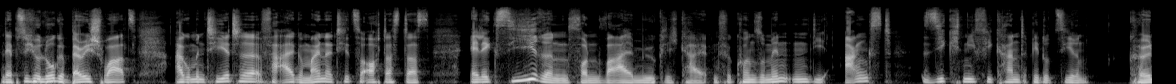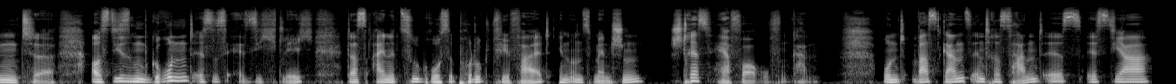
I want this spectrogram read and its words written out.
Der Psychologe Barry Schwartz argumentierte verallgemeinert hierzu auch, dass das Elixieren von Wahlmöglichkeiten für Konsumenten die Angst signifikant reduzieren könnte. Aus diesem Grund ist es ersichtlich, dass eine zu große Produktvielfalt in uns Menschen Stress hervorrufen kann. Und was ganz interessant ist, ist ja,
